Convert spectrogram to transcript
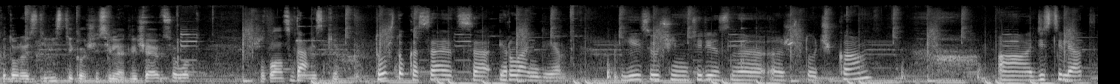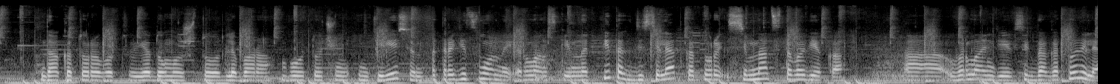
которая стилистика очень сильно отличаются от шотландского да. виски. То, что касается Ирландии, есть очень интересная э, штучка. А, дистиллят да, который вот я думаю, что для бара будет очень интересен. Традиционный ирландский напиток, дистиллят, который с 17 века в Ирландии всегда готовили.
